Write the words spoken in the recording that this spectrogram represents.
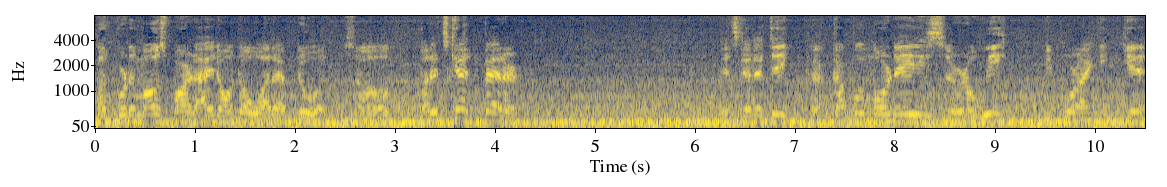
But for the most part, I don't know what I'm doing. So, but it's getting better. It's gonna take a couple more days or a week before I can get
